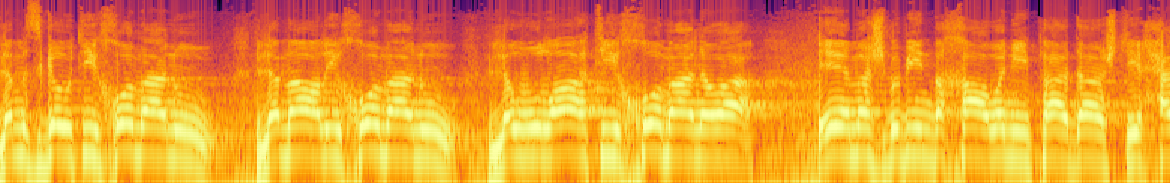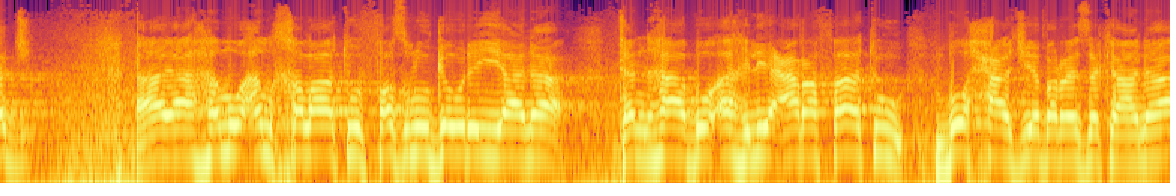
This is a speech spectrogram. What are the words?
لە مزگەوتی خۆمان و لە ماڵی خۆمان و لە وڵاتی خۆمانەوە ئێمەش ببین بە خاوەنی پاداشتی حەج ئایا هەموو ئەم خەڵات و فەزڵ و گەورەیانە تەنها بۆ ئەهلی عەرەفات و بۆ حاجیە بەڕێزەکانە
